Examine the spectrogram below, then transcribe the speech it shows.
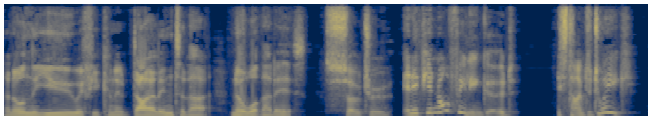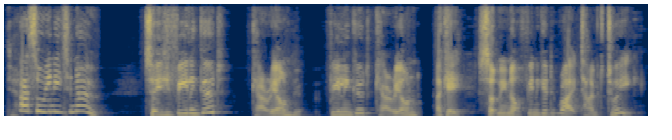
and only you, if you kind of dial into that, know what that is. So true. And if you're not feeling good, it's time to tweak. That's all you need to know. So if you're feeling good, carry on. Feeling good, carry on. Okay, suddenly not feeling good, right, time to tweak.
